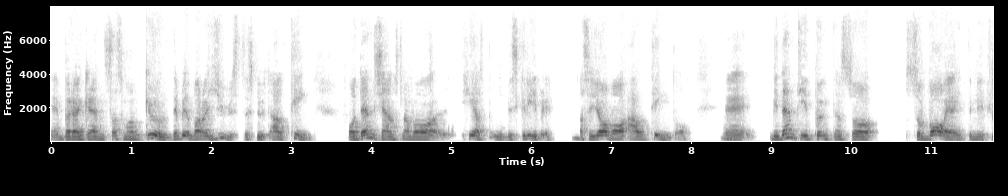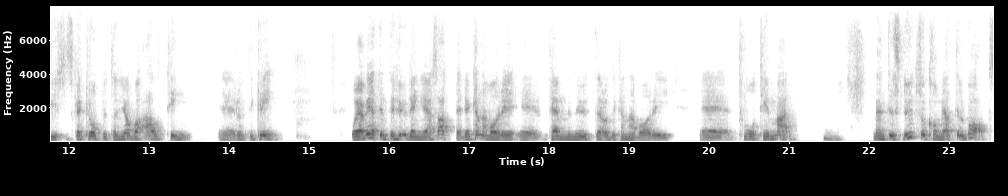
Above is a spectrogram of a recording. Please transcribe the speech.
Eh, började gränsa som av guld. Det blev bara ljus till slut, allting. Och den känslan var helt obeskrivlig. Alltså jag var allting då. Mm. Eh, vid den tidpunkten så, så var jag inte min fysiska kropp utan jag var allting eh, runt omkring. Och jag vet inte hur länge jag satt där. Det kan ha varit eh, fem minuter och det kan ha varit eh, två timmar. Mm. Men till slut så kom jag tillbaks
